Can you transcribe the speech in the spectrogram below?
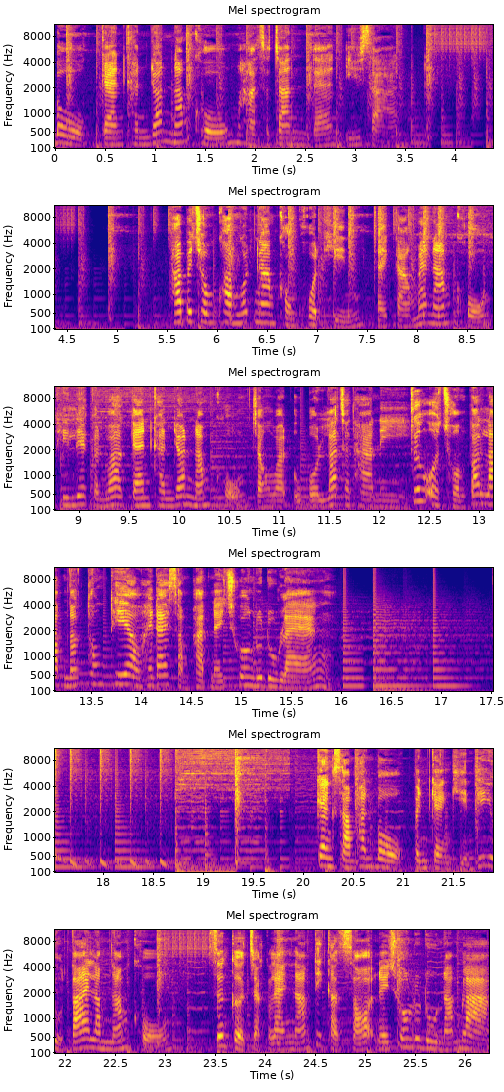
โบก แกนคันย่อนน้ำโขง มหาสจรรย์แดนอีสาน พาไปชมความงดงามของโขดหิน ใจกลางแม่น้ำโขงที่เรียกกันว่าแกนคันย่อนน้ำโขง จังหวัดอุบลราชธานี ซึ่งอดชมต้อนรับนักท่องเที่ยวให้ได้สัมผัสในช่วงฤดูแล้งแก่ง3,000โบก เป็นแก่งหินที่อยู่ใต้ลำน้ำโขง ซึ่งเกิดจากแรงน้ำที่กัดเซาะในช่วงฤดูน้ำหลาก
